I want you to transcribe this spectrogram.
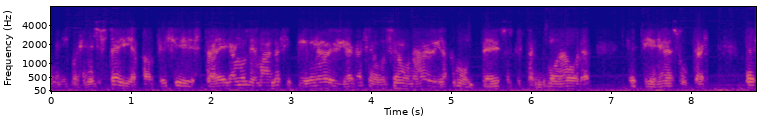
Imagínese usted, y aparte si está, digamos, de malas y pide una bebida gaseosa una bebida como un té, esos que están de moda ahora, que tienen azúcar, pues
